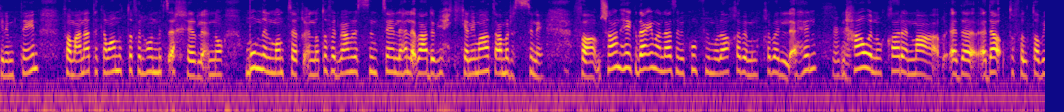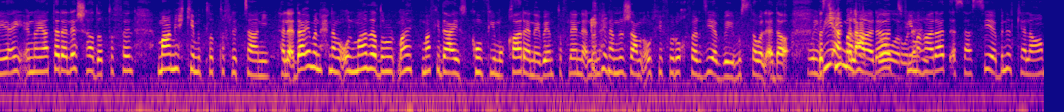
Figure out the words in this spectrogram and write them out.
كلمتين فمعناتها كمان الطفل هون متأخر لأنه مو من المنطق إنه طفل بعمر السنتين لهلأ بعده بيحكي كلمات عمر السنة. فمشان هيك دائما لازم يكون في مراقبة من قبل الأهل نحاول نقارن مع أداء طفل طبيعي إنه يا ترى ليش هذا الطفل ما عم يحكي مثل الطفل الثاني هلأ دائما نحن بنقول ما ما في داعي يكون في مقارنة بين طفلين لأنه نحن بنرجع بنقول في فروق فردية بمستوى الأداء. بس في مهارات في مهارات أساسية من الكلام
